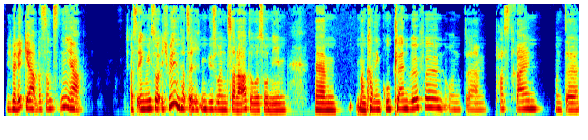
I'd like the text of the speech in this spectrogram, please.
Ich überlege ja, aber ansonsten, ja. Also irgendwie so, ich will ihn tatsächlich irgendwie so in Salat oder so nehmen. Ähm, man kann ihn gut klein würfeln und ähm, passt rein und äh,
